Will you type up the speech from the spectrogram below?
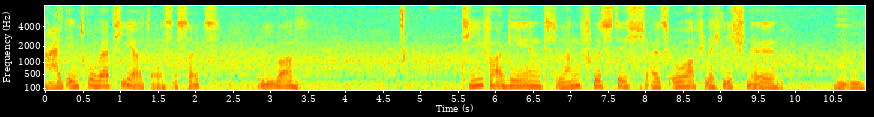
Ja, halt introvertiert. Es ist halt lieber tiefergehend, langfristig als oberflächlich schnell. Mhm.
